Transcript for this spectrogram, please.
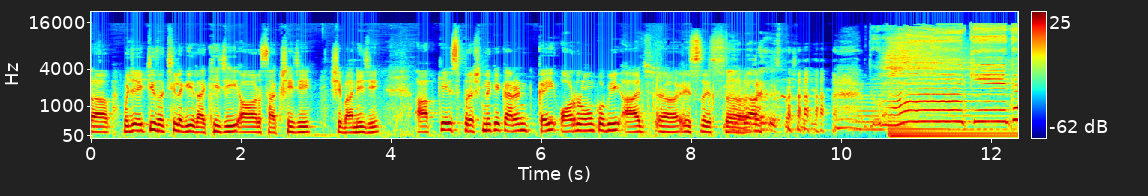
आ, मुझे एक चीज़ अच्छी लगी राखी जी और साक्षी जी शिबानी जी। आपके इस प्रश्न के कारण कई और लोगों को भी आज आ, इस इस, इस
